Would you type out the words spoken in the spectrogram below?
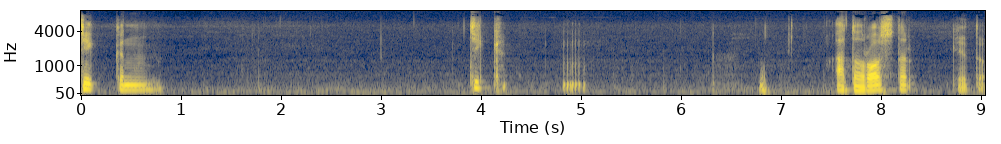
chicken. Chick. Atau roster gitu.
